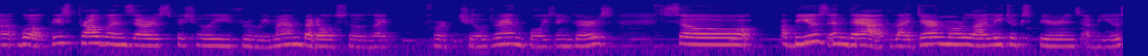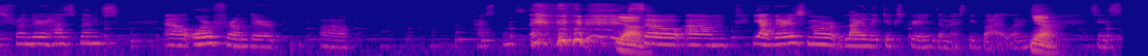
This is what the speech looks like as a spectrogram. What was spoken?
uh, well, these problems are especially for women, but also like for children, boys and girls. So abuse and death, like they are more likely to experience abuse from their husbands uh, or from their uh, husbands. Yeah. So um, yeah, girls more likely to experience domestic violence. Yeah. Since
